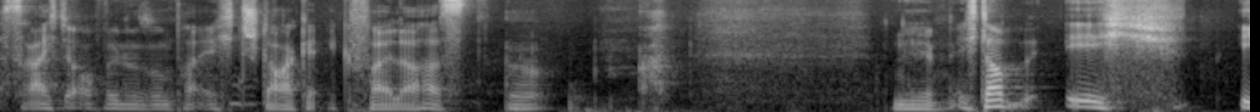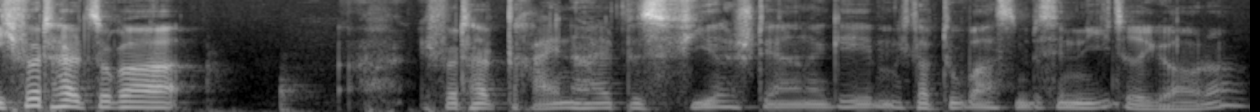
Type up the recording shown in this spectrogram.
es reicht ja auch, wenn du so ein paar echt starke Eckpfeiler hast. Ja. Nee, ich glaube, ich, ich würde halt sogar, ich würde halt dreieinhalb bis vier Sterne geben. Ich glaube, du warst ein bisschen niedriger, oder?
